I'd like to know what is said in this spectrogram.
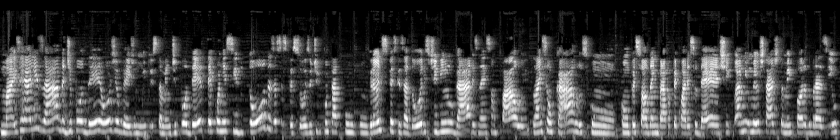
mas realizada de poder. Hoje eu vejo muito isso também, de poder ter conhecido todas essas pessoas. Eu tive contato com, com grandes pesquisadores, tive em lugares né, em São Paulo, lá em São Carlos com, com o pessoal da Embrapa Pecuária Sudeste, a, o meu estágio também fora do Brasil.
